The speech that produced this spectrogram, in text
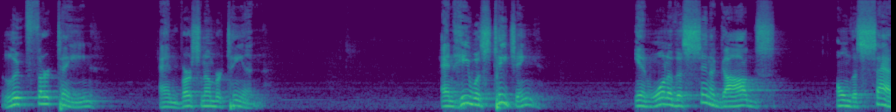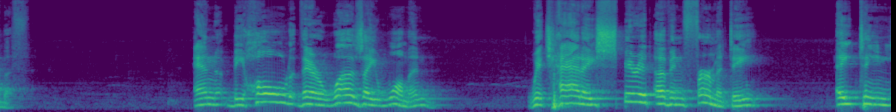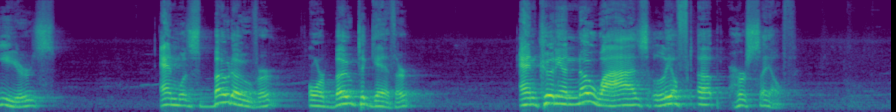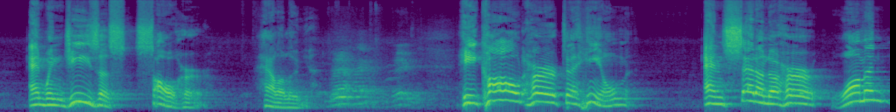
Luke 13 and verse number 10. And he was teaching in one of the synagogues on the Sabbath. And behold, there was a woman which had a spirit of infirmity 18 years and was bowed over or bowed together and could in no wise lift up herself. And when Jesus saw her, hallelujah, he called her to him and said unto her, Woman,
